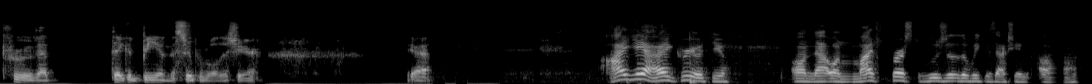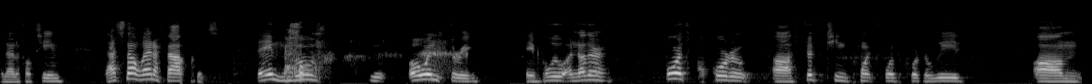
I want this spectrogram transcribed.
prove that they could be in the Super Bowl this year. Yeah. I yeah, I agree with you on that one. My first loser of the week is actually an, uh, an NFL team. That's the Atlanta Falcons. They moved to 0 and 3. They blew another fourth quarter, uh, 15 point fourth quarter lead, um,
